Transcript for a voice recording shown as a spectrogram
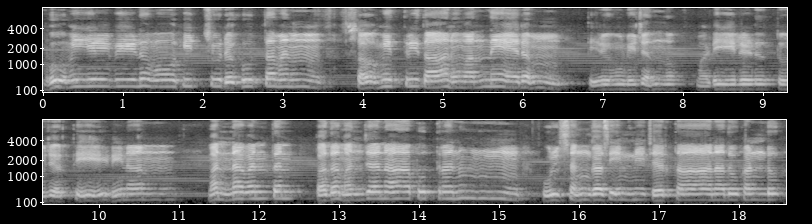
ഭൂമിയിൽ വീണു മോഹിച്ചു രഘുത്തമൻ സൗമിത്രി താനും അന്നേരം തിരുമുടി ചെന്നു മടിയിലെടുത്തു ചേർത്തിയിടിനാൻ മന്നവൻ തൻ പദമഞ്ജനാപുത്രനും ഉത്സംഗസിന്നി ചേർത്താനതു കണ്ടു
